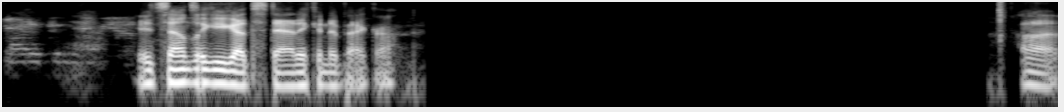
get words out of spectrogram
static in that. it sounds like you got static in the background. Uh,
